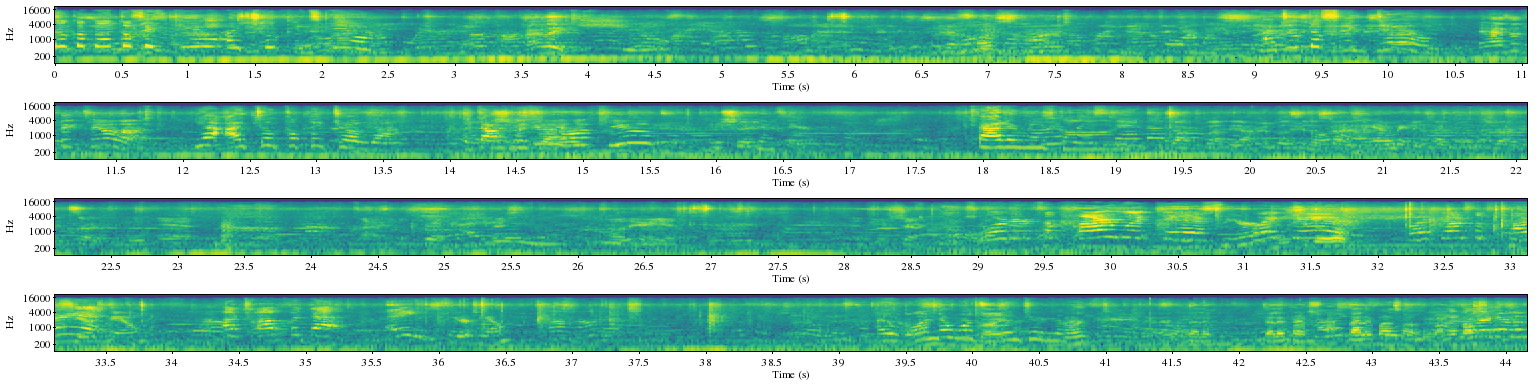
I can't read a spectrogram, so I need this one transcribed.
took a back of his tail. I took his tail. I took the fake tail. It has a big tail on. Yeah, I took a picture of that. But that Look at how cute. battery's gone. What is the pirate there? See her? Right We should go up. What is the See her pirate? tail? On top of that face. Tail? I wonder what Right. winter looks like. Dale, dale paso, dale paso, dale paso.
